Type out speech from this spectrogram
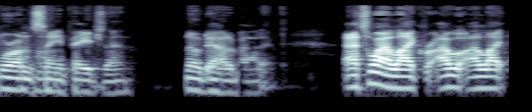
We're on uh-huh. the same page then. No doubt about it. That's why I like I, I like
